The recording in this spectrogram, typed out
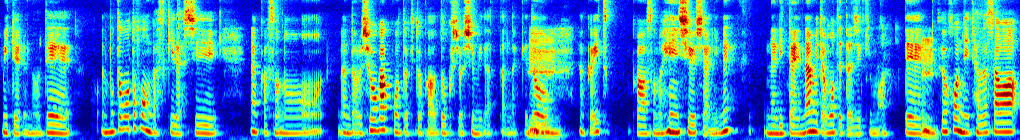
見てるので、もともと本が好きだし、なんかその、なんだろう、小学校の時とかは読書趣味だったんだけど、うん。なんかいつかその編集者にねなりたいなみたいな思ってた時期もあって、うん。そういう本に携わ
